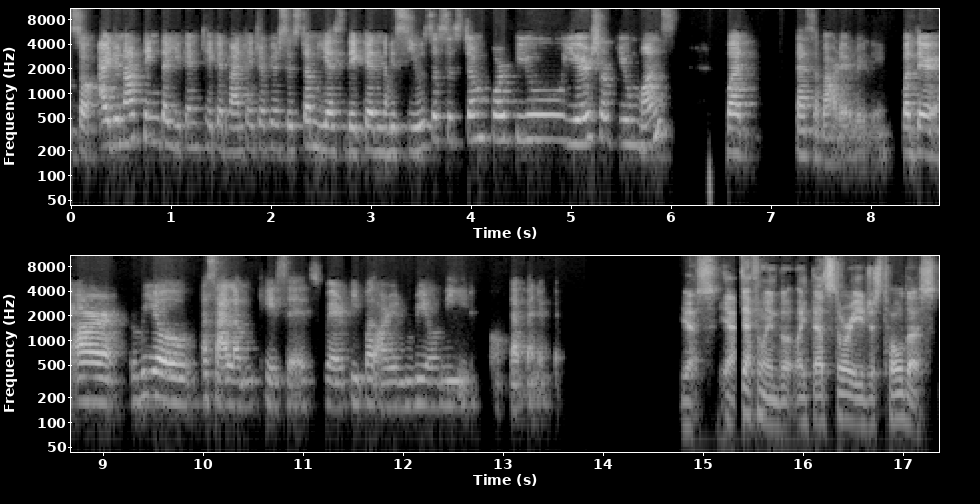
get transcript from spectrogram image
So I do not think that you can take advantage of your system. Yes, they can misuse the system for a few years or a few months, but that's about it really. But there are real asylum cases where people are in real need of that benefit. Yes, yeah, definitely. But like that story you just told us.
